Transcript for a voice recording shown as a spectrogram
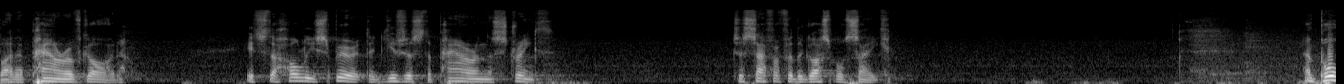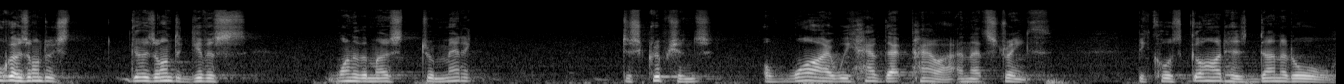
by the power of God. It's the Holy Spirit that gives us the power and the strength to suffer for the gospel's sake. And Paul goes on to goes on to give us one of the most dramatic descriptions of why we have that power and that strength. Because God has done it all.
